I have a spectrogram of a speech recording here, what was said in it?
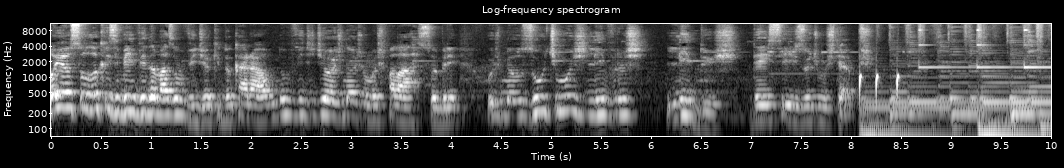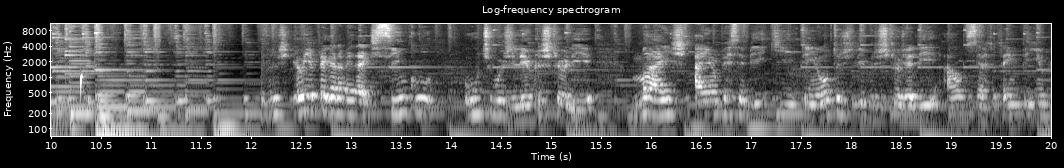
Oi, eu sou o Lucas e bem-vindo a mais um vídeo aqui do canal. No vídeo de hoje nós vamos falar sobre os meus últimos livros lidos desses últimos tempos. Eu ia pegar, na verdade, cinco últimos livros que eu li, mas aí eu percebi que tem outros livros que eu já li há um certo tempinho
